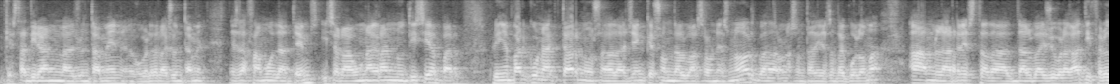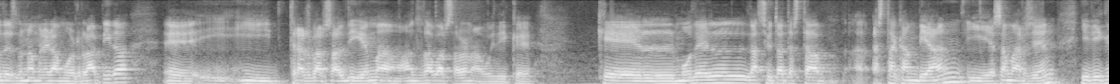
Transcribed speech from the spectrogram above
que està tirant l'Ajuntament, el govern de l'Ajuntament, des de fa molt de temps i serà una gran notícia per, primer per connectar-nos a la gent que som del Barcelonès Nord, Badalona, Sant Adrià, Santa Coloma, amb la resta de, del Baix Llobregat i fer-ho des d'una manera molt ràpida eh, i, i transversal, diguem, a, a tota Barcelona. Vull dir que, que el model de ciutat està, està canviant i és emergent i, dic,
